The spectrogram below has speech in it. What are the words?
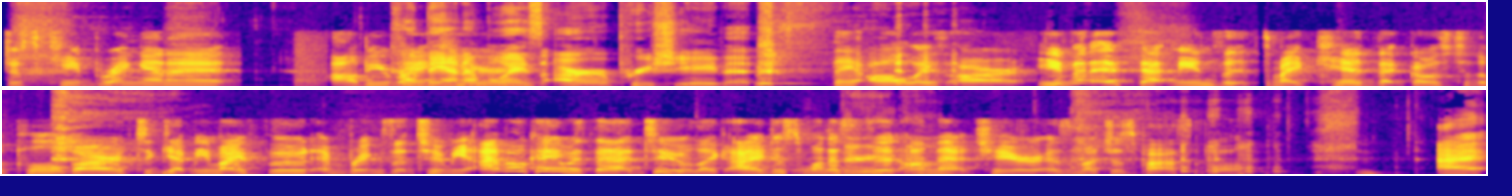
just keep bringing it. I'll be right Cabana here. boys are appreciated. They always are. Even if that means it's my kid that goes to the pool bar to get me my food and brings it to me. I'm okay with that too. Like I just want to sit on that chair as much as possible. I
